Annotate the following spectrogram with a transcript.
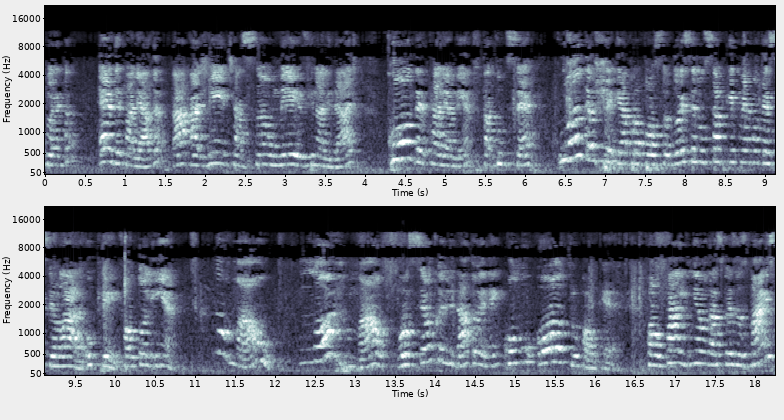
completa, é detalhada, tá? Agente, ação, meio, finalidade, com detalhamento, tá tudo certo. Quando eu cheguei à proposta 2, você não sabe o que, que me aconteceu, Lara? O quê? Faltou linha. Normal, normal. Você é um candidato ao Enem como outro qualquer. Faltar linha é uma das coisas mais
